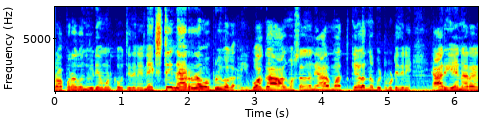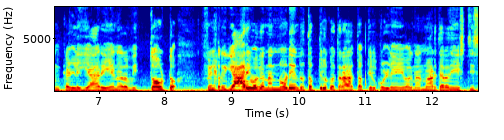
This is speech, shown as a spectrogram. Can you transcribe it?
ಪ್ರಾಪರಾಗಿ ಒಂದು ವಿಡಿಯೋ ಮಾಡ್ಕೊತಿದ್ದೀನಿ. ನೆಕ್ಸ್ಟ್ ಇನ್ಯಾರ ಯಾರ ಒಬ್ರು ಇವಾಗ ಇವಾಗ ಆಲ್ಮೋಸ್ಟ್ ಅಲ್ಲಿ ನಾನು ಯಾರು ಮಾತು ಕೇಳೋದನ್ನು ಬಿಟ್ಬಿಟ್ಟಿದ್ದೀನಿ. ಯಾರು ಏನಾರ ಅನ್ಕೊಳ್ಳಿ, ಯಾರು ಏನಾರ ವಿತೌಟ್ ಫಿಲ್ಟರ್ ಯಾರು ಇವಾಗ ನಾನು ನೋಡಿ ಏನಾರ ತಪ್ಪು ತಿಳ್ಕೊತಾರ ತಪ್ಪು ತಿಳ್ಕೊಳ್ಳಿ. ಇವಾಗ ನಾನು ಮಾಡ್ತಾ ಇರೋದು ಎಷ್ಟು ದಿವಸ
